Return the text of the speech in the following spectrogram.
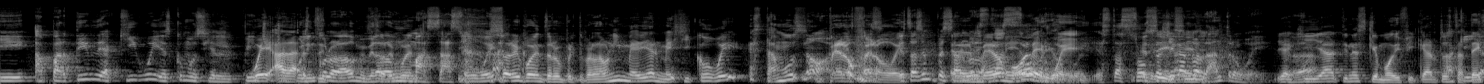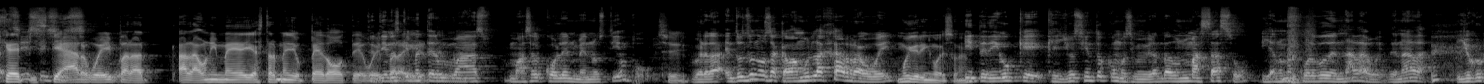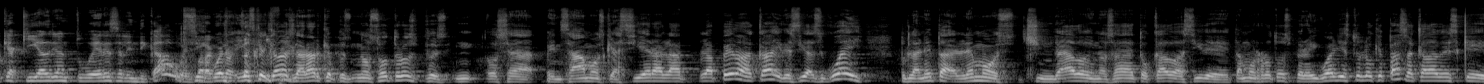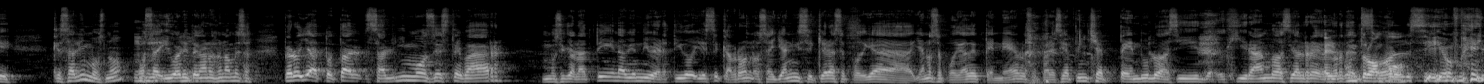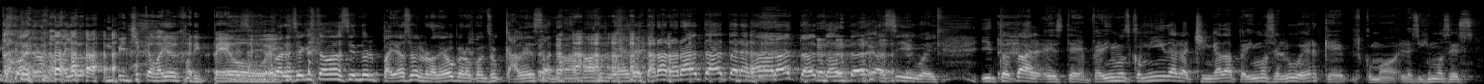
Y a partir de aquí, güey, es como si el pinche Chapulín Colorado me hubiera dado un mazazo, güey. Sorry por interrumpirte, pero a la una y media en México, güey, estamos. No, pero, estás- pero, güey. estás empezando El mero estás mole, güey. Estás sobrio. Estás Sí, llegando sí. al antro, güey. Y aquí ya tienes que modificar tu Aquí estrategia ya- de sí, pistear, güey. para a la una y media ya estar medio pedote, Te güey. tienes para que meter irte, más, más alcohol en menos tiempo, güey. Sí. ¿Verdad? Entonces nos acabamos la jarra, güey. Muy gringo eso, ¿eh? Y te digo que, que yo siento como si me hubieran dado un mazazo y ya no me acuerdo de nada, güey, de nada. Y yo creo que aquí, Adrián, tú eres el indicado, güey. Sí, para bueno, y es que cabe aclarar que pues nosotros, pues, o sea, pensábamos que así era la, la peda acá y decías, güey, pues la neta, le hemos chingado y nos ha tocado así de estamos rotos, pero igual y esto es lo que pasa cada vez que, que salimos, ¿no? O sea, igual y te ganas una mesa. Pero ya, total, salimos de este bar, música latina, bien divertido, y este cabrón, o sea, ya ni siquiera se podía, ya no se podía detener, o sea, parecía pinche péndulo así, girando hacia alrededor El- un del tronco. sol. Sí, un pinche Caballo- caballo- un pinche caballo de jaripeo, Sí, güey. parecía que estaba haciendo el payaso del rodeo, pero con su cabeza nada más, güey. Así, güey. Y total, este, pedimos comida, la chingada, pedimos el Uber, que pues, como les dijimos es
